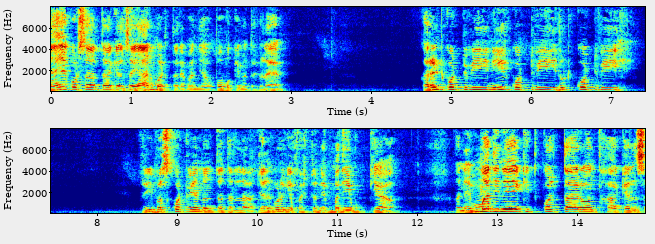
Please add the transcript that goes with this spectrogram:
ನ್ಯಾಯ ಕೊಡ್ಸೋಂತಹ ಕೆಲಸ ಯಾರು ಮಾಡ್ತಾರೆ ಮಾನ್ಯ ಉಪಮುಖ್ಯಮಂತ್ರಿಗಳೇ? ಕರೆಂಟ್ ಕೊಟ್ವಿ, ನೀರು ಕೊಟ್ವಿ, ದುಡ್ಡು ಕೊಟ್ವಿ ಫ್ರೀ ಬಸ್ ಕೊಟ್ವಿ ಅನ್ನೋಂಥದ್ದಲ್ಲ. ಜನಗಳಿಗೆ ಫಸ್ಟ್ ನೆಮ್ಮದಿಯೇ ಮುಖ್ಯ. ಆ ನೆಮ್ಮದಿನೇ ಕಿತ್ಕೊಳ್ತಾ ಇರುವಂತಹ ಕೆಲಸ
